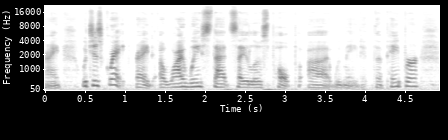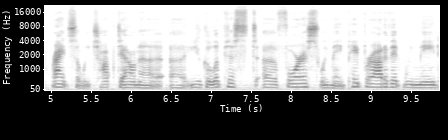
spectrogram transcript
right? Which is great, right? Uh, why waste that cellulose pulp? Uh, we made the paper, right? So we chopped down a, a eucalyptus uh, forest, we made paper out of it, we made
